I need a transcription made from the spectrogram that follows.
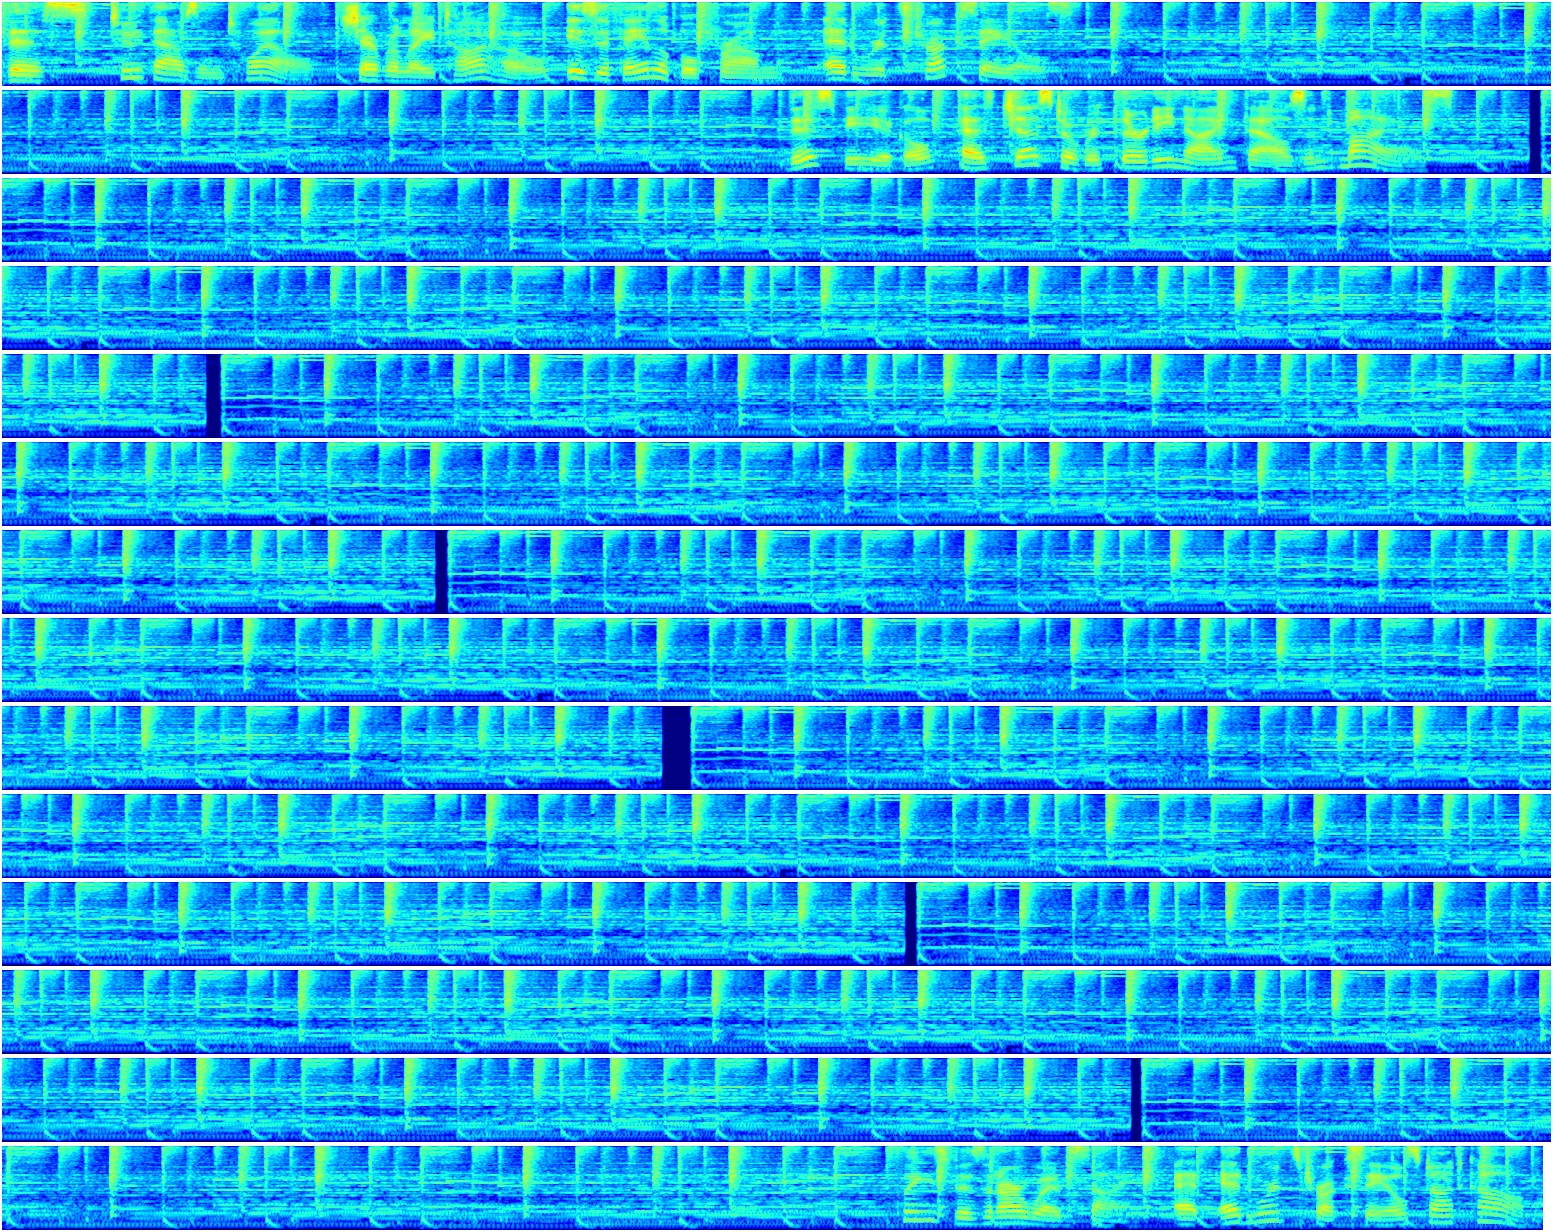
This 2012 Chevrolet Tahoe is available from Edwards Truck Sales. This vehicle has just over 39,000 miles. Please visit our website at edwardstrucksales.com.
